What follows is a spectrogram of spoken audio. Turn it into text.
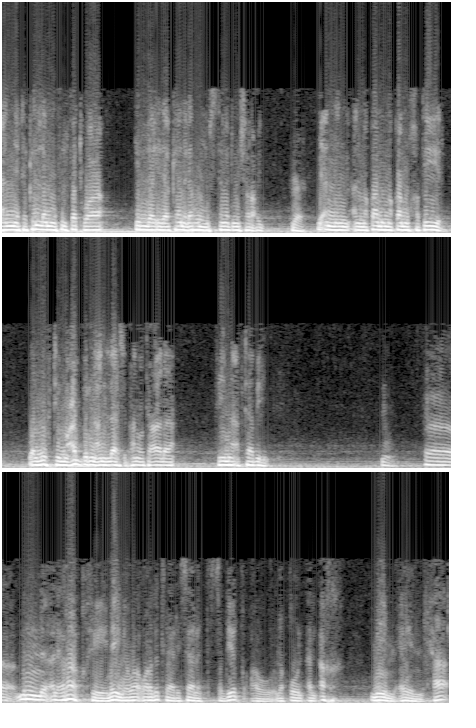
أن يتكلموا في الفتوى إلا إذا كان لهم مستند شرعي. نعم. لأن المقام مقام خطير والمفتي معبر عن الله سبحانه وتعالى فيما أفتى به. نعم. آه، من العراق في نينوى وردتنا رسالة صديق أو نقول الأخ ميم عين حاء.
